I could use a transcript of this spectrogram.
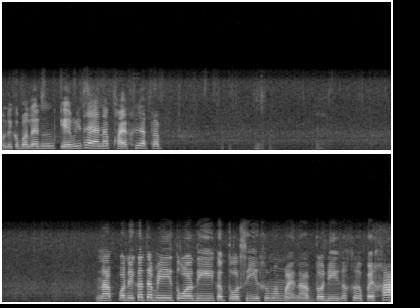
วันนี้ก็มาเล่นเกมที่แทนนะครับคลายเครียดนะครับ นะครับวันนี้ก็จะมีตัว D กับตัว C ขึ้นมาใหม่นะครับ ตัว D ก็คือไปฆ่า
